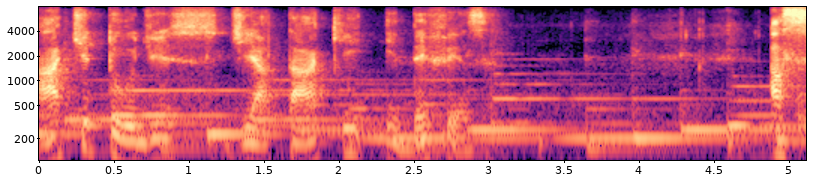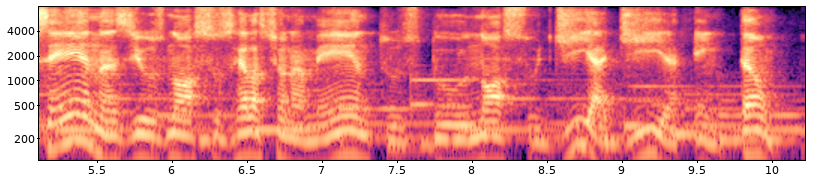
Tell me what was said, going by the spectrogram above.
atitudes de ataque e defesa. As cenas e os nossos relacionamentos do nosso dia a dia, então,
